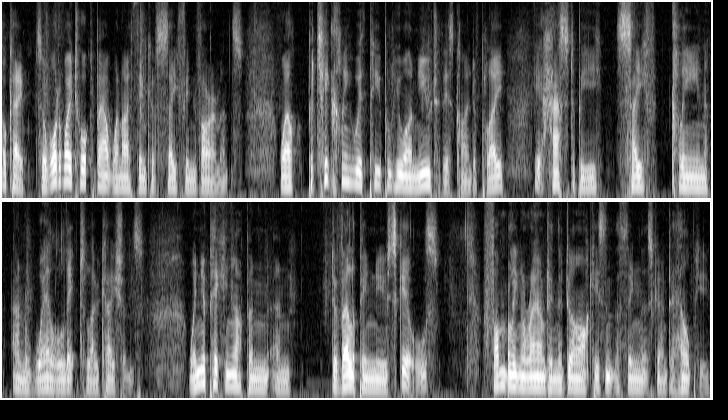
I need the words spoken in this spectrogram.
Okay, so what do I talk about when I think of safe environments? Well, particularly with people who are new to this kind of play, it has to be safe clean and well lit locations. When you're picking up and, and developing new skills, fumbling around in the dark isn't the thing that's going to help you.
